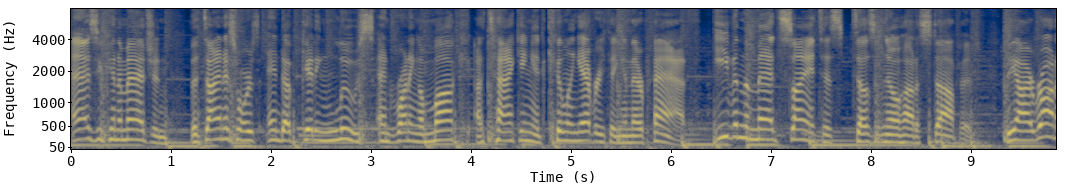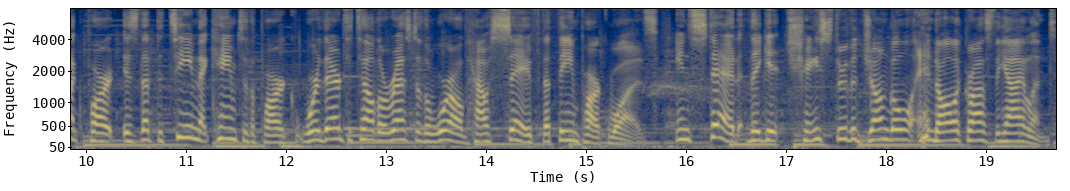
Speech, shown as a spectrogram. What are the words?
As you can imagine, the dinosaurs end up getting loose and running amok, attacking and killing everything in their path. Even the mad scientist doesn't know how to stop it. The ironic part is that the team that came to the park were there to tell the rest of the world how safe the theme park was. Instead, they get chased through the jungle and all across the island.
